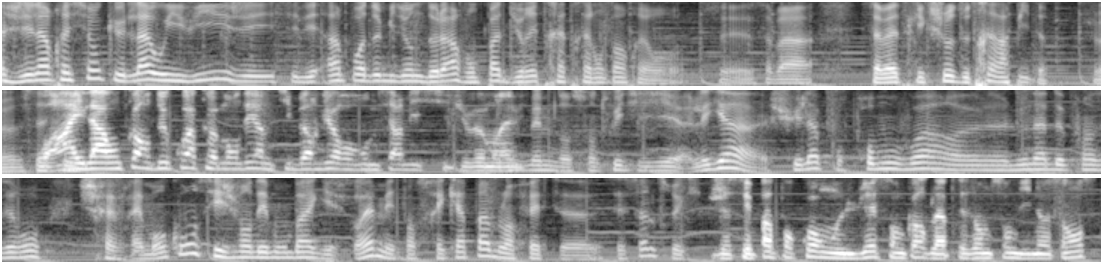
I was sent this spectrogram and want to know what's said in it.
j'ai l'impression que là où il vit, j'ai- c'est les 1,2 million de dollars vont pas durer très très longtemps, frérot. Ça va, ça va être quelque chose de très rapide. Je- ça, Bon, c'est- ah, il a encore de quoi commander un petit burger au room service, si tu veux, mon avis. Même dans son tweet, il dit Les gars, je suis là pour promouvoir euh, Luna 2.0. Je serais vraiment con si je vendais mon bag. Ouais, mais t'en serais capable en fait. euh, c'est ça le truc. Je sais pas pourquoi on lui laisse encore de la présomption d'innocence.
